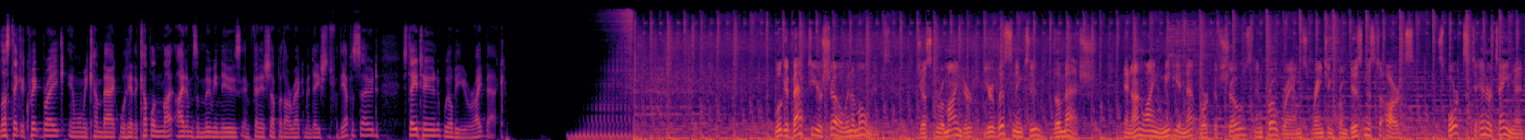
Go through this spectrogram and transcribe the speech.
Let's take a quick break, and when we come back, we'll hit a couple of items of movie news and finish up with our recommendations for the episode. Stay tuned. We'll be right back. We'll get back to your show in a moment. Just a reminder you're listening to The Mesh, an online media network of shows and programs ranging from business to arts, sports to entertainment,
